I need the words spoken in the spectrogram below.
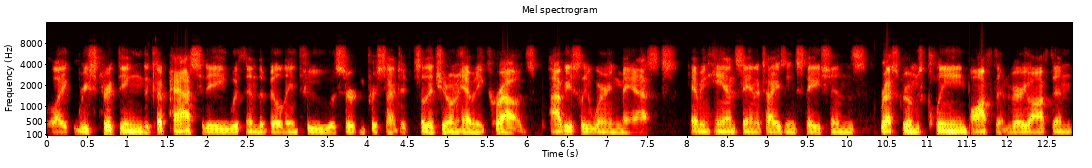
like restricting the capacity within the building to a certain percentage so that you don't have any crowds. Obviously, wearing masks having hand sanitizing stations, restrooms cleaned often, very often,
